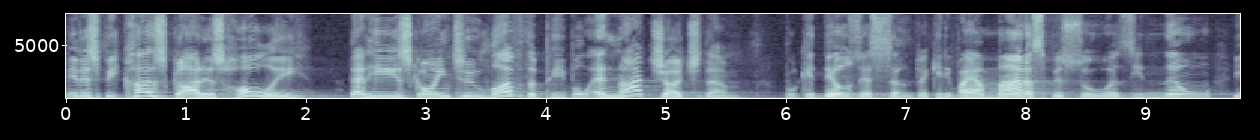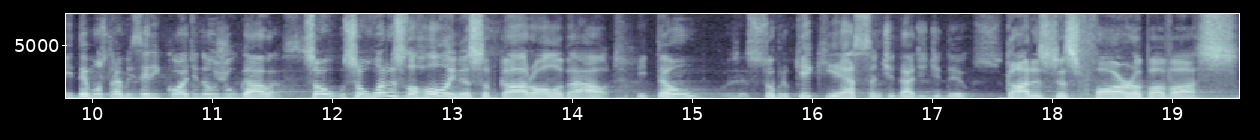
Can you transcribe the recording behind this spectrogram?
It is because God is holy that he is going to love the people and not judge them. Porque Deus é santo, é que ele vai amar as pessoas e não e demonstrar misericórdia e não julgá-las. So, so what is the holiness of God all about? Então, sobre o que que é a santidade de Deus? God is just far above us.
